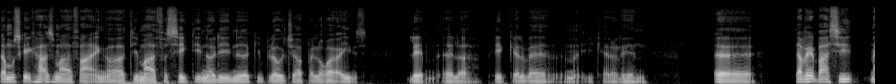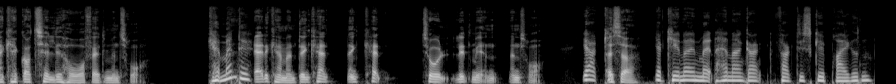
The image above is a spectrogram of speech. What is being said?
der måske ikke har så meget erfaring, og de er meget forsigtige, når de er nede og giver blowjob, eller rører ens lem, eller pik, eller hvad I kalder det her. Øh, der vil jeg bare sige, man kan godt tage lidt hårdere fat, end man tror. Kan man det? Ja, det kan man. Den kan, den kan tåle lidt mere, end man tror. Jeg, Altså, jeg kender en mand, han har engang faktisk øh, brækket den.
